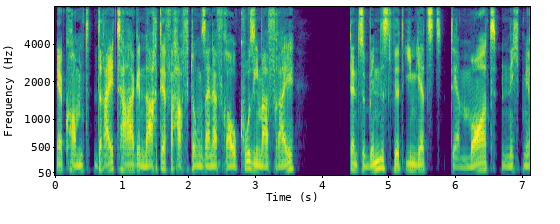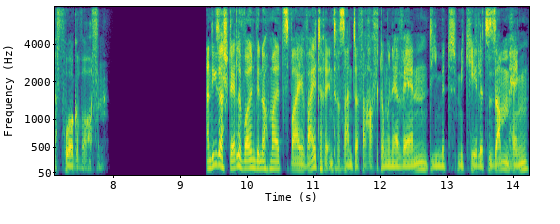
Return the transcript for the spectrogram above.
Er kommt drei Tage nach der Verhaftung seiner Frau Cosima frei, denn zumindest wird ihm jetzt der Mord nicht mehr vorgeworfen. An dieser Stelle wollen wir nochmal zwei weitere interessante Verhaftungen erwähnen, die mit Michele zusammenhängen.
